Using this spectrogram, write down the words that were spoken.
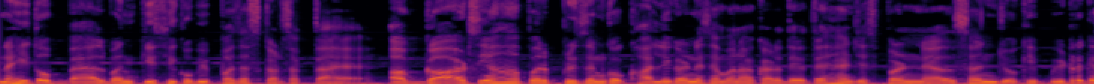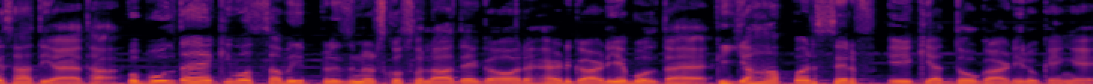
नहीं तो बैलबन किसी को भी पजस कर सकता है। अब गार्ड्स यहाँ पर प्रिजन को खाली करने से मना कर देते हैं, जिस पर नेल्सन जो कि पीटर के साथ ही आया था, वो बोलता है कि वो सभी प्रिजनर्स को सुला देगा और हेड गार्ड ये बोलता है कि यहाँ पर सिर्फ़ एक या दो गाड़ी रुकेंगे।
